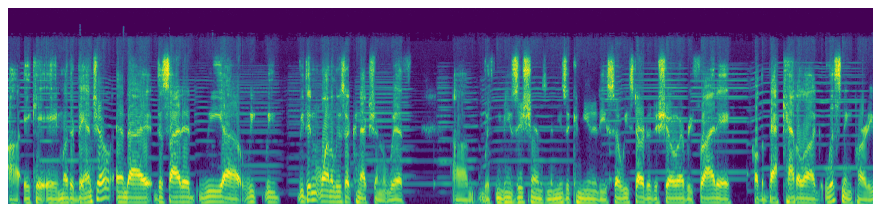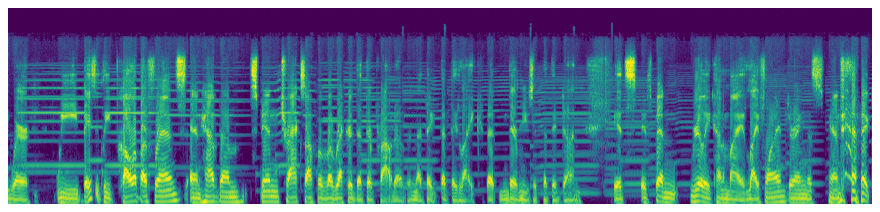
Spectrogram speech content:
uh, aka Mother Banjo, and I decided we uh, we we we didn't want to lose our connection with um, with musicians and the music community. So we started a show every Friday called the Back Catalog Listening Party, where we basically call up our friends and have them spin tracks off of a record that they're proud of and that they that they like, that their music that they've done. It's it's been really kind of my lifeline during this pandemic.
